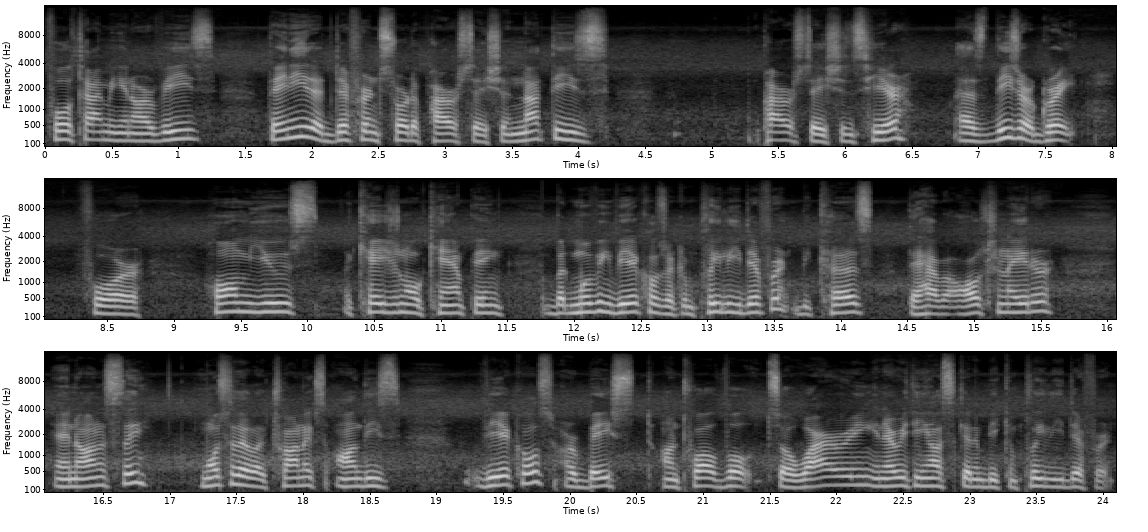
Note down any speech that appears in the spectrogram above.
full-timing in RVs they need a different sort of power station not these power stations here as these are great for home use occasional camping but moving vehicles are completely different because they have an alternator. And honestly, most of the electronics on these vehicles are based on 12 volt. So wiring and everything else is going to be completely different.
